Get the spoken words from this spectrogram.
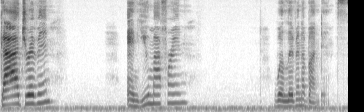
God driven, and you, my friend, will live in abundance.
